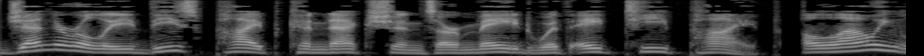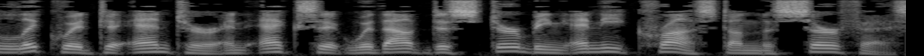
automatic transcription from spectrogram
Generally these pipe connections are made with a T-pipe, allowing liquid to enter and exit without disturbing any crust on the surface.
